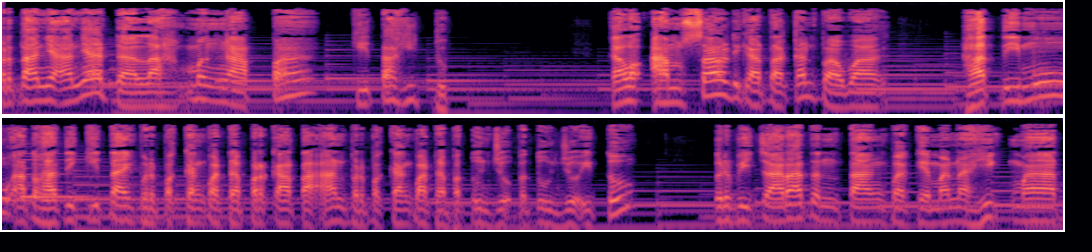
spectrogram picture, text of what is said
Pertanyaannya adalah mengapa kita hidup? Kalau Amsal dikatakan bahwa hatimu atau hati kita yang berpegang pada perkataan, berpegang pada petunjuk-petunjuk itu berbicara tentang bagaimana hikmat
